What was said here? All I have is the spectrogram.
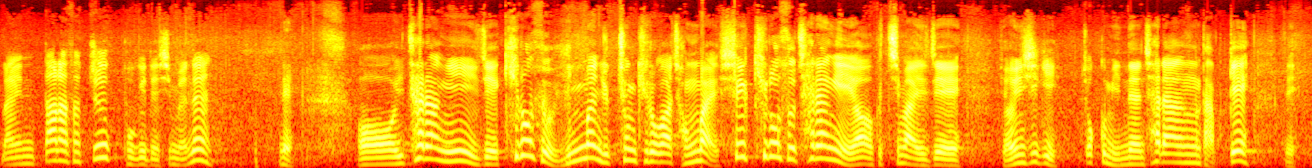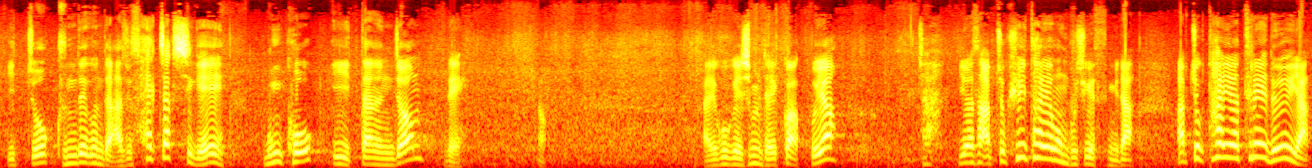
라인 따라서 쭉 보게 되시면은 네, 어, 이 차량이 이제 키로수 66,000km가 정말 실키로수 차량이에요. 그렇지만 이제 연식이 조금 있는 차량답게 네, 이쪽 군데군데 아주 살짝씩의 문콕이 있다는 점, 네, 어, 알고 계시면 될 것 같고요. 자, 이어서 앞쪽 휠 타이어 한번 보시겠습니다. 앞쪽 타이어 트레드 약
